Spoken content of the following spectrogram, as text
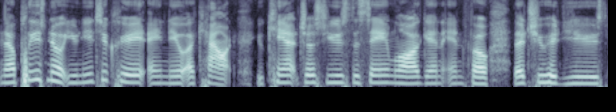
Now please note you need to create a new account. You can't just use the same login info that you had used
